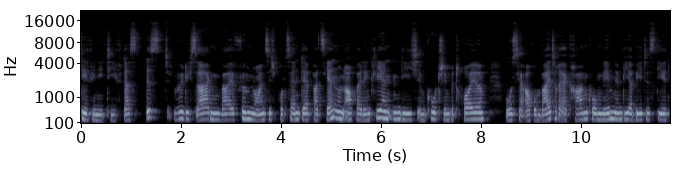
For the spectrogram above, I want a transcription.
Definitiv. Das ist, würde ich sagen, bei 95 Prozent der Patienten und auch bei den Klienten, die ich im Coaching betreue, wo es ja auch um weitere Erkrankungen neben dem Diabetes geht,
